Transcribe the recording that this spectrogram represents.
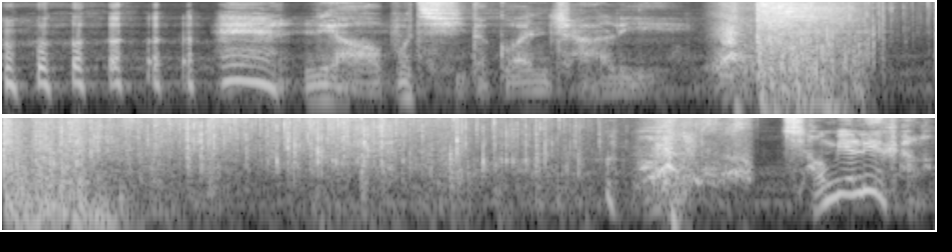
了不起的观察力。墙面裂开了。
